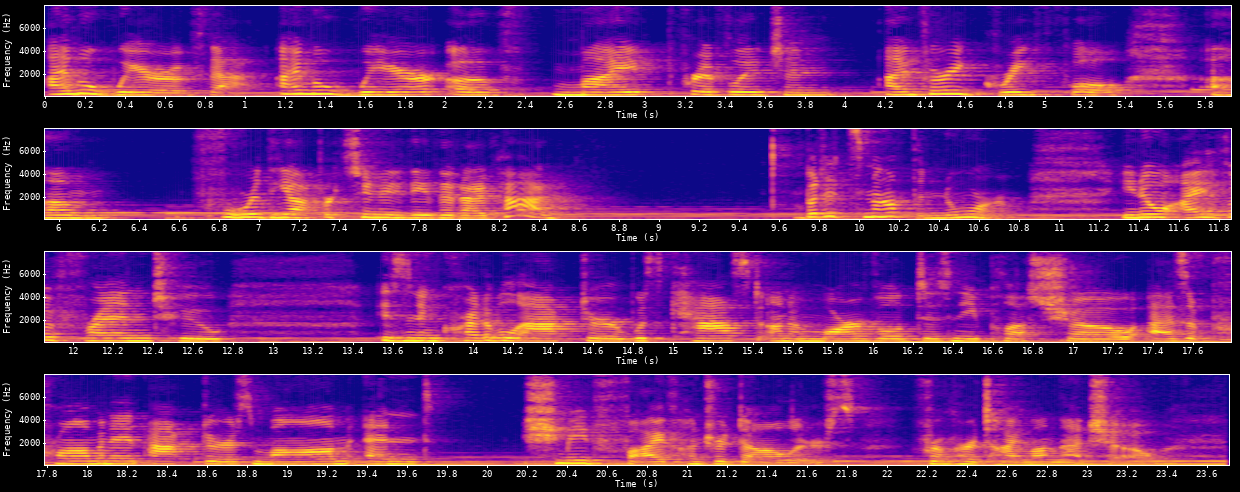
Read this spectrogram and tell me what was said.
I'm aware of that. I'm aware of my privilege and I'm very grateful um, for the opportunity that I've had. But it's not the norm. You know, I have a friend who is an incredible actor, was cast on a Marvel Disney Plus show as a prominent actor's mom, and she made $500 from her time on that show.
